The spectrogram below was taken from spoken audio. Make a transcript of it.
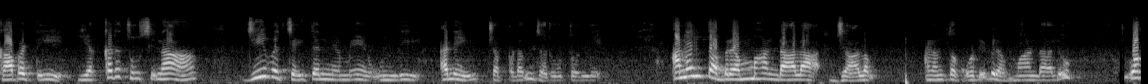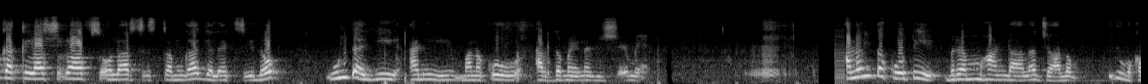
కాబట్టి ఎక్కడ చూసినా జీవ చైతన్యమే ఉంది అని చెప్పడం జరుగుతుంది. అనంత బ్రహ్మాండాల జాలం. అనంత కోటి బ్రహ్మాండాలు ఒక క్లస్టర్ ఆఫ్ సోలార్ సిస్టమ్గా గెలాక్సీలో ఉంటాయి అని మనకు అర్థమైన విషయమే. అనంత కోటి బ్రహ్మాండాల జాలం. ఇది ఒక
